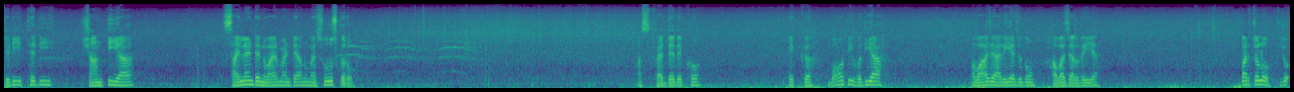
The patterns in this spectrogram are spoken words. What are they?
ਜਿਹੜੀ ਇੱਥੇ ਦੀ ਸ਼ਾਂਤੀ ਆ ਸਾਇਲੈਂਟ এনवायरमेंट ਆ, ਉਹਨੂੰ ਮਹਿਸੂਸ ਕਰੋ। ਅਸ ਅਸਫੈਦੇ ਦੇਖੋ। ਇੱਕ ਬਹੁਤ ਹੀ ਵਧੀਆ ਆਵਾਜ਼ ਆ ਰਹੀ ਹੈ ਜਦੋਂ ਹਵਾ ਚੱਲ ਰਹੀ ਆ। ਪਰ ਚਲੋ, ਜੋ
